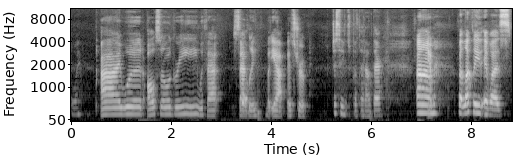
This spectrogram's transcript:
Boy. i would also agree with that sadly but yeah it's true Just need to put that out there. Um, Yep. But luckily it was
